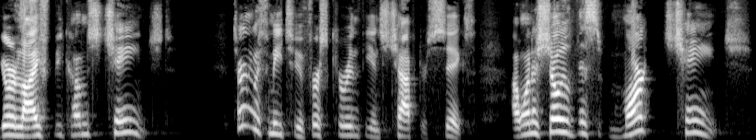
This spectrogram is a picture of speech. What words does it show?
Your life becomes changed. Turn with me to 1 Corinthians chapter 6. I want to show this marked change.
